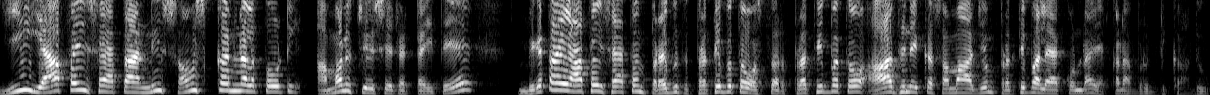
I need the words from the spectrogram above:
ఈ యాభై శాతాన్ని సంస్కరణలతోటి అమలు చేసేటట్టయితే మిగతా యాభై శాతం ప్రభు ప్రతిభతో వస్తారు. ప్రతిభతో ఆధునిక సమాజం ప్రతిభ లేకుండా ఎక్కడ అభివృద్ధి కాదు.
